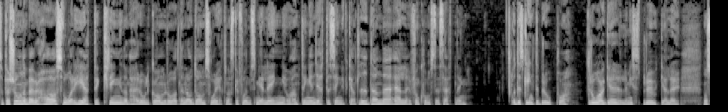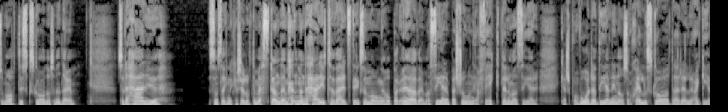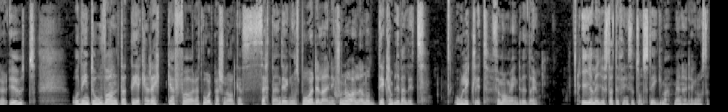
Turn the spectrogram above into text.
Så personen behöver ha svårigheter kring de här olika områdena och de svårigheterna ska funnits med länge och antingen jättesignifikant lidande eller funktionsnedsättning. Och det ska inte bero på droger eller missbruk eller någon somatisk skada och så vidare. Så det här är ju, som sagt, nu kanske jag låter mästrande, men, men det här är ju tyvärr ett steg som många hoppar över. Man ser en person i affekt eller man ser kanske på en vårdavdelning någon som självskadar eller agerar ut. Och det är inte ovanligt att det kan räcka för att vårdpersonal kan sätta en diagnos borderline i journalen och det kan bli väldigt olyckligt för många individer. I och med just att det finns ett sånt stigma med den här diagnosen.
